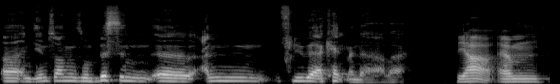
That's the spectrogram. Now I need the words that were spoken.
Äh, in dem Song so ein bisschen äh, Anflüge erkennt man da aber. Ja, ähm,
